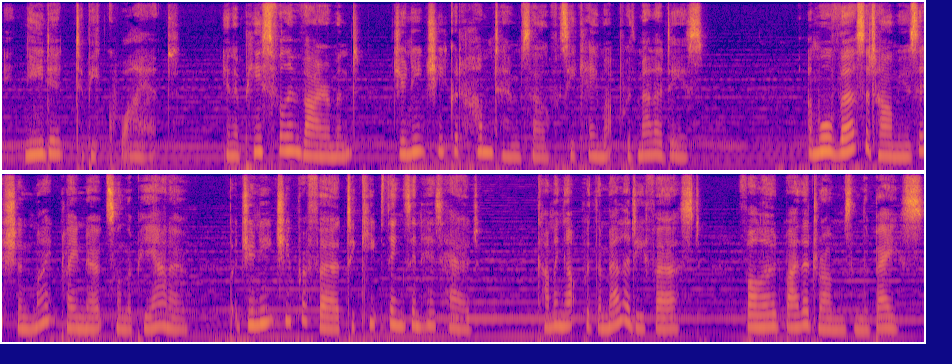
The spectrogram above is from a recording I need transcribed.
It needed to be quiet. In a peaceful environment, Junichi could hum to himself as he came up with melodies. A more versatile musician might play notes on the piano, but Junichi preferred to keep things in his head, coming up with the melody first, followed by the drums and the bass.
